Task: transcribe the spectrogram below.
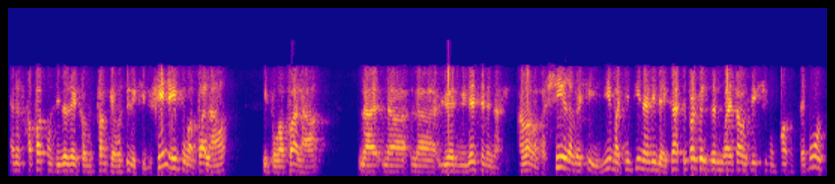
elle ne sera pas considérée comme une femme qui a reçu des kiddushin et il ne pourra pas la, il pourra pas la, la, la, la, lui annuler ses Medarim. Alors, Ravashi, Ravashi, il dit, Matitin Amideka, c'est pas que c'est Braïta aussi que tu comprends cette réponse,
